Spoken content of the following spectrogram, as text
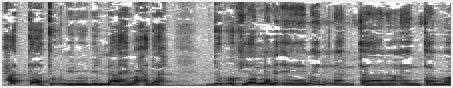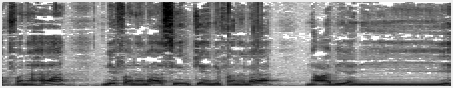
حتى تؤمنوا بالله وحده. دبك يلا الإيمن أنتانا أنت وكفنها نفنلا سين كين نفنلا نعبي أنيه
